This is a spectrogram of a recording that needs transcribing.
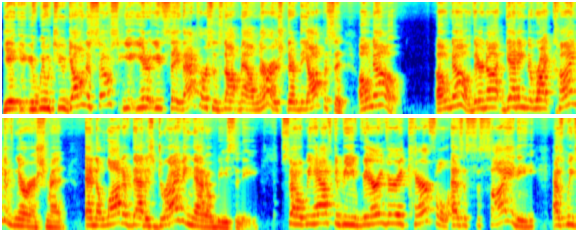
You, you, which you don't associate. You, you you say that person's not malnourished. They're the opposite. Oh no, oh no, they're not getting the right kind of nourishment, and a lot of that is driving that obesity. So we have to be very very careful as a society as we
